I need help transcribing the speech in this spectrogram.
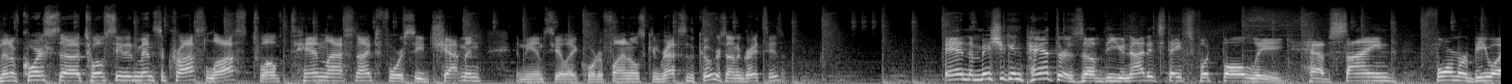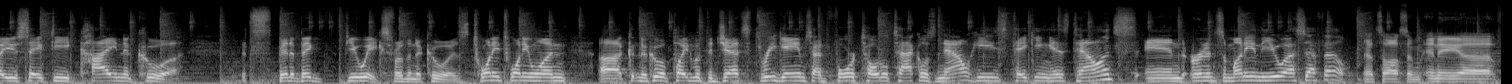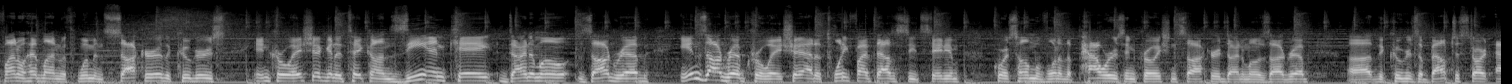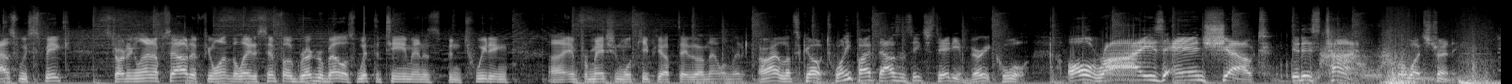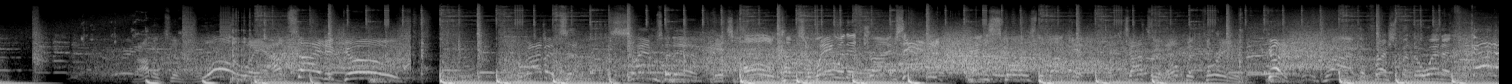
And then, of course, uh, 12 seeded men's lacrosse lost 12 10 last night to 4 seed Chapman in the MCLA quarterfinals. Congrats to the Cougars on a great season. And the Michigan Panthers of the United States Football League have signed former BYU safety Kai Nakua. It's been a big few weeks for the Nakuas. 2021, uh, Nakua played with the Jets, three games, had four total tackles. Now he's taking his talents and earning some money in the USFL. That's awesome. And a uh, final headline with women's soccer: the Cougars in Croatia going to take on ZNK Dynamo Zagreb in Zagreb, Croatia, at a 25,000 seat stadium. Of course, home of one of the powers in Croatian soccer, Dynamo Zagreb. Uh, the Cougars about to start as we speak. Starting lineups out. If you want the latest info, Greg Rubel is with the team and has been tweeting uh, information. We'll keep you updated on that one later. All right, let's go. 25,000 seat stadium. Very cool. All rise and shout. It is time for What's Trending. Robinson, long way outside it goes. Robinson slams it in. It's Hall comes away with it, drives in, and scores the bucket. Johnson open three. Good. Drive the freshman to win it. Got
